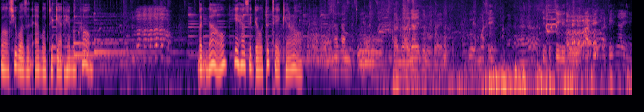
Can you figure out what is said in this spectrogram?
well, she wasn't able to get him a cow. But now he has a goat to take care of. Masih kecil-kecil itu adik-adiknya ini.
